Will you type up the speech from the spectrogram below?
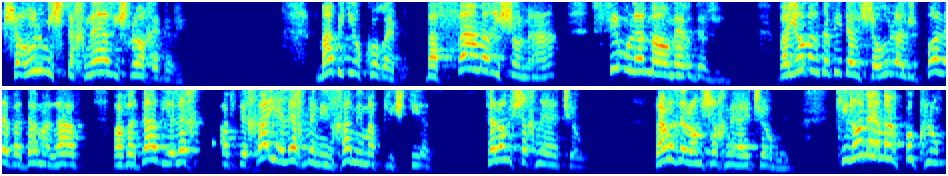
שאול משתכנע לשלוח את דוד. מה בדיוק קורה פה? בפעם הראשונה, שימו לב מה אומר דוד. ויאמר דוד אל שאול על יפול לבדם עליו, עבדיו ילך, עבדך ילך ונלחם עם הפלישתי הזה. זה לא משכנע את שאול. למה זה לא משכנע את שאול? כי לא נאמר פה כלום.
